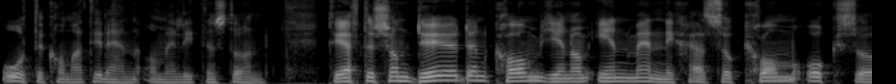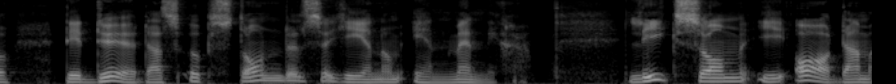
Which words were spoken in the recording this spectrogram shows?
återkomma till den om en liten stund. Ty eftersom döden kom genom en människa så kom också de dödas uppståndelse genom en människa. Liksom i Adam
